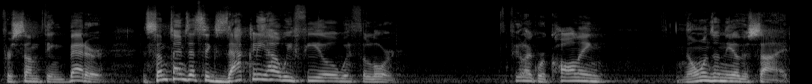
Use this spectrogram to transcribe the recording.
for something better. And sometimes that's exactly how we feel with the Lord. I feel like we're calling, no one's on the other side.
